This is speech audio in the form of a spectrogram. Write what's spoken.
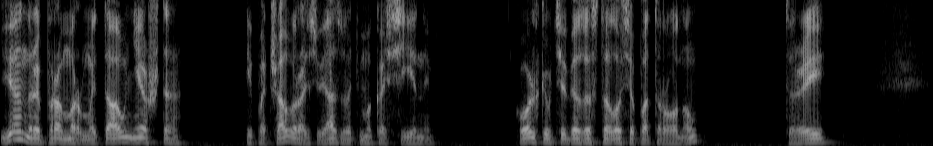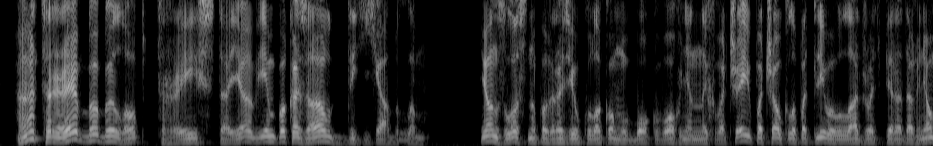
Генры прамармытаў нешта і пачаў развязваць макасіны. Колькі ў цябе засталося патронаў? Тры, А трэба было б трыста, я б ім паказаў д'яблам. Ён злосна пагразіў кулаком у бок вогненных вачэй і пачаў клапатліва ўладжваць перад агнём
